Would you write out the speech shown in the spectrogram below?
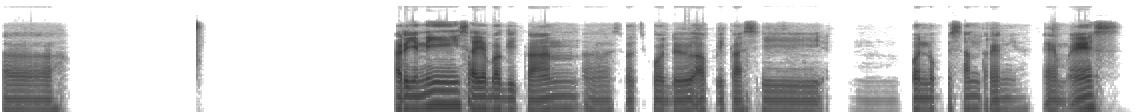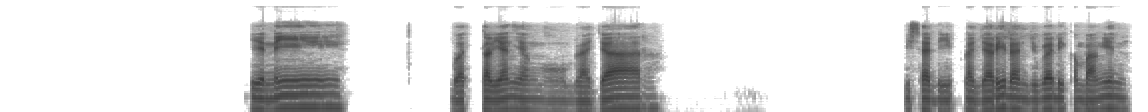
Uh, hari ini saya bagikan uh, source kode aplikasi hmm, pondok pesantren ya, CMS ini buat kalian yang mau belajar bisa dipelajari dan juga dikembangin.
